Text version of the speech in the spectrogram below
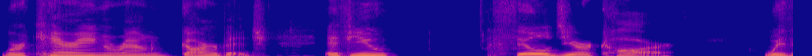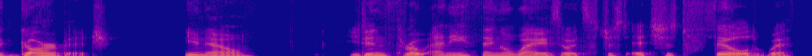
We're carrying around garbage. If you filled your car with garbage, you know, you didn't throw anything away so it's just it's just filled with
